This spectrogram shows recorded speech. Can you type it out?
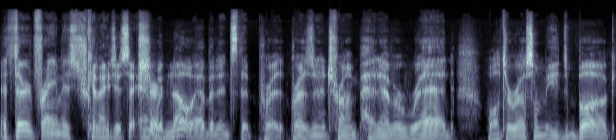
A third frame is. Can I just say, sure. and with no evidence that Pre- President Trump had ever read Walter Russell Mead's book,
